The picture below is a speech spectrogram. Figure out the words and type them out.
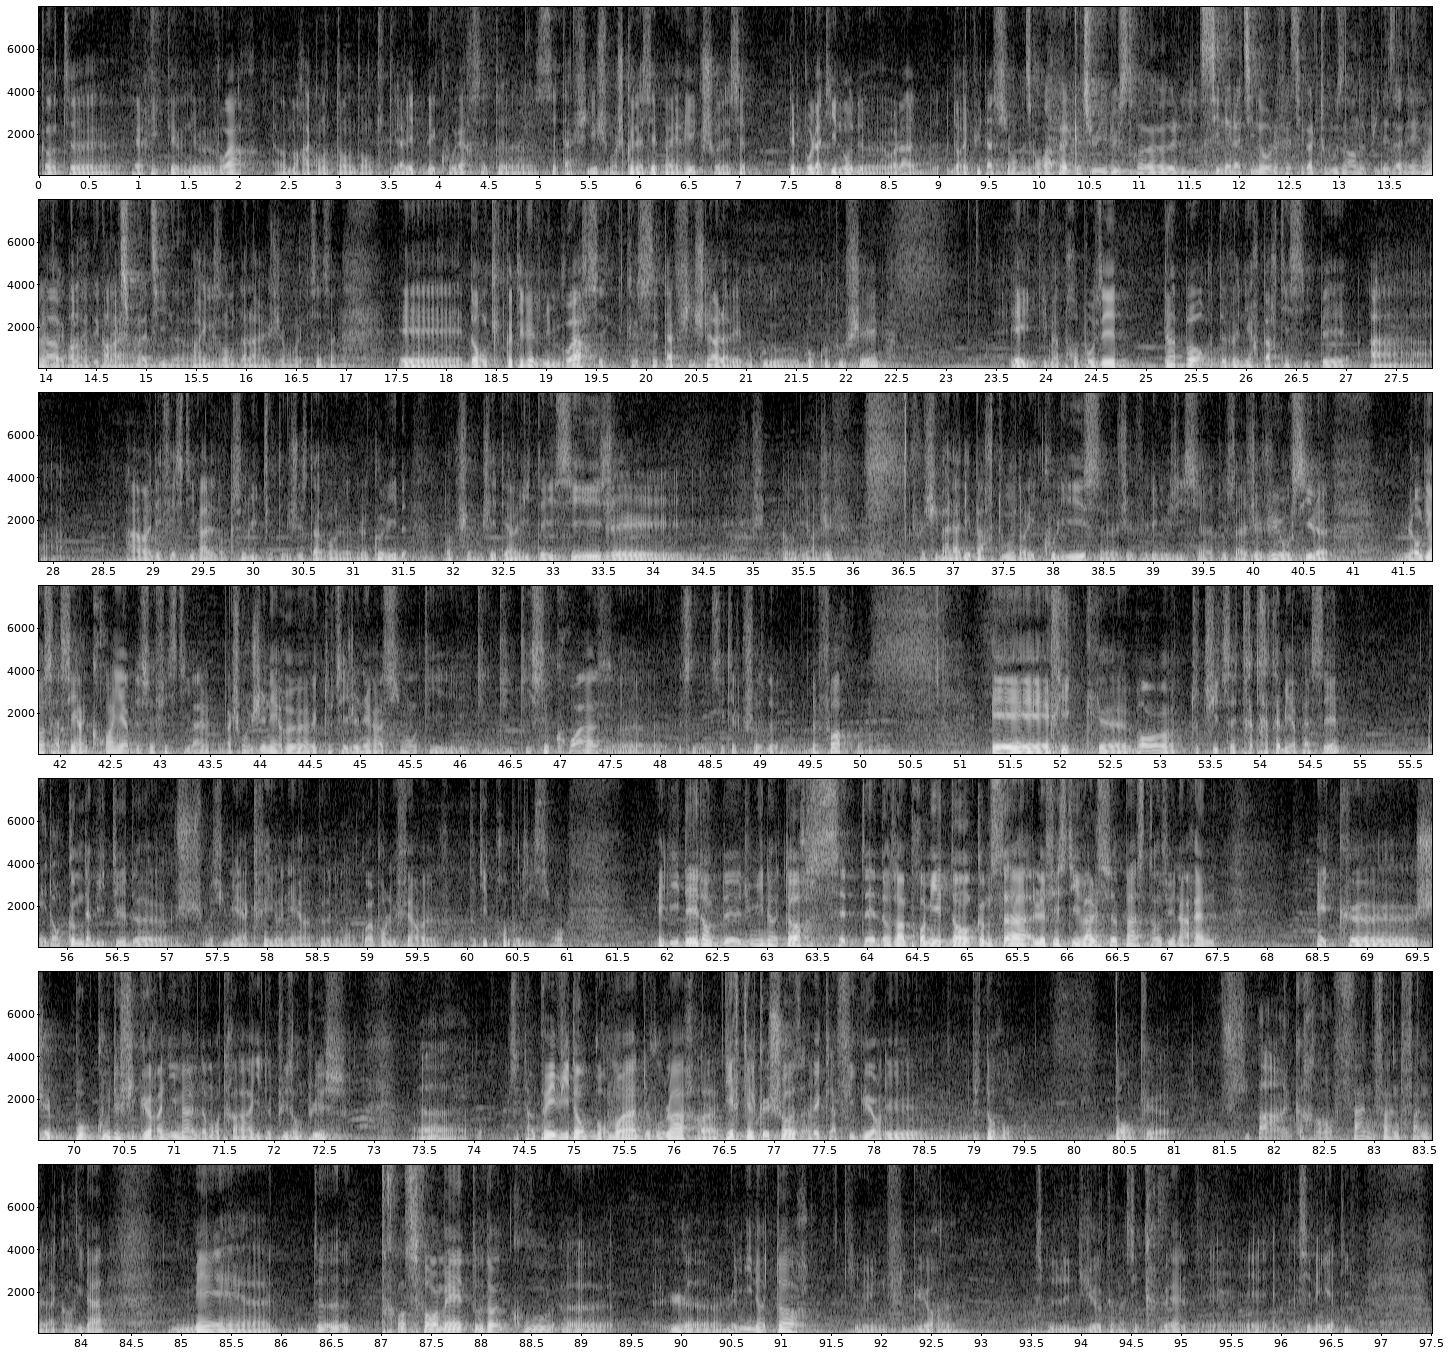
Quand euh, Eric est venu me voir en me racontant donc qu'il avait découvert cette, euh, cette affiche, moi je connaissais pas Eric, je connaissais Tempo Latino de, voilà, de, de réputation. Parce qu'on rappelle que tu illustres euh, le Ciné Latino, le festival toulousain, depuis des années. Voilà, donc tu par- des par- connexions latines. Par exemple, dans la région, oui, c'est ça. Et donc, quand il est venu me voir, c'est que cette affiche-là l'avait beaucoup, beaucoup touché et qui m'a proposé d'abord de venir participer à, à un des festivals, donc celui qui était juste avant le, le Covid. Donc, j'ai été invité ici, j'ai, comment dire, j'ai, me suis baladé partout dans les coulisses, euh, j'ai vu les musiciens, tout ça. J'ai vu aussi l'ambiance assez incroyable de ce festival, vachement généreux avec toutes ces générations qui, qui, qui- se croisent. euh, c'est, quelque chose de, de fort. Quoi. Et Eric, euh, bon, tout de suite, c'est très très très bien passé. Et donc, comme d'habitude, je me suis mis à crayonner un peu de mon coin pour lui faire une petite proposition. Et l'idée donc du Minotaur, c'était dans un premier temps, comme ça, le festival se passe dans une arène et que j'ai beaucoup de figures animales dans mon travail de plus en plus. euh, c'est un peu évident pour moi de vouloir euh, dire quelque chose avec la figure du, taureau. Donc, euh, je ne suis pas un grand fan, fan, fan de la corrida, mais de transformer tout d'un coup le, le Minotaure, qui est une figure, euh, une espèce de dieu comme assez cruel et, assez négatif,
